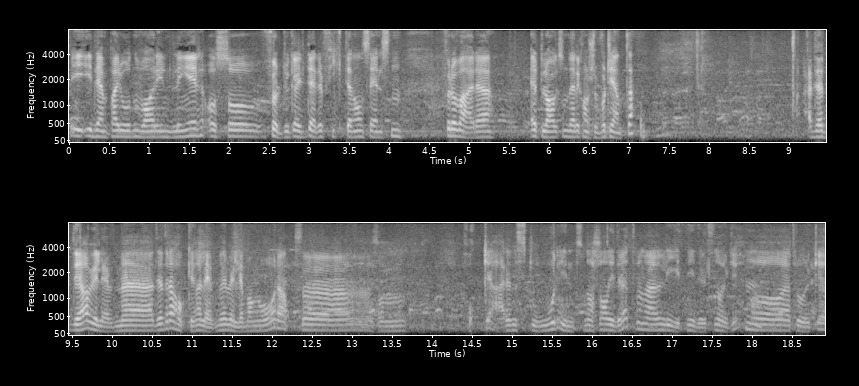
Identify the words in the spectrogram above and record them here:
i, den perioden var yndlinger. Og så følte du ikke at dere fikk den anseelsen for å være et lag som dere kanskje fortjente? Det, det, har vi levd med, det tror jeg hockeyen har levd med i veldig mange år. at uh, sånn, Hockey er en stor internasjonal idrett, men det er en liten idrett i Norge. Mm. Og jeg tror ikke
